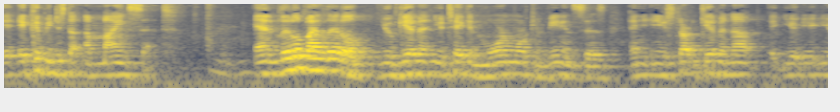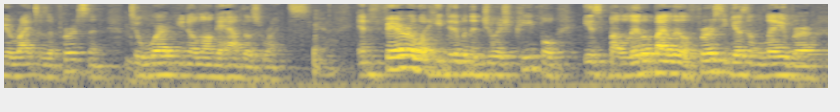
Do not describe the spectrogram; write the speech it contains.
it, it could be just a, a mindset. And little by little, you give it, you take in more and more conveniences, and you, start giving up your, your your rights as a person to where you no longer have those rights. And Pharaoh, what he did with the Jewish people is by little by little. First, he gives them labor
